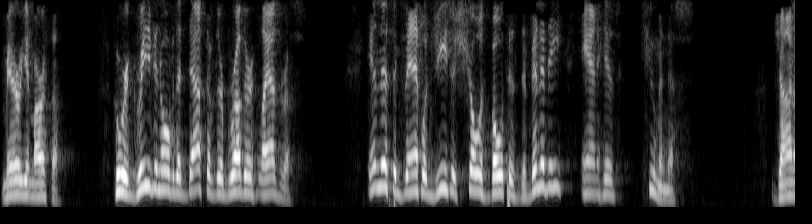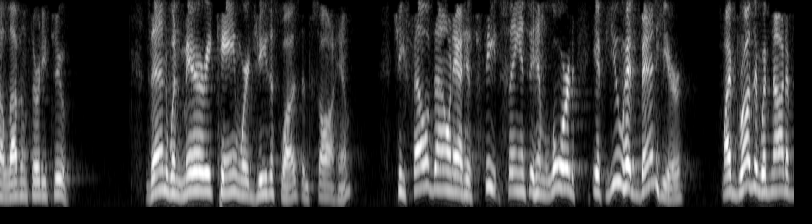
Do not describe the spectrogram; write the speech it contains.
Mary and Martha, who were grieving over the death of their brother Lazarus. In this example, Jesus shows both his divinity and his humanness. John 11:32. Then when Mary came where Jesus was and saw him, she fell down at his feet saying to him, "Lord, if you had been here, my brother would not have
